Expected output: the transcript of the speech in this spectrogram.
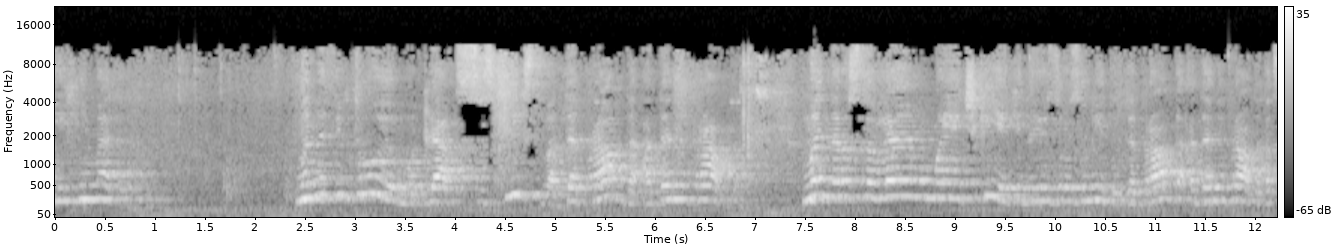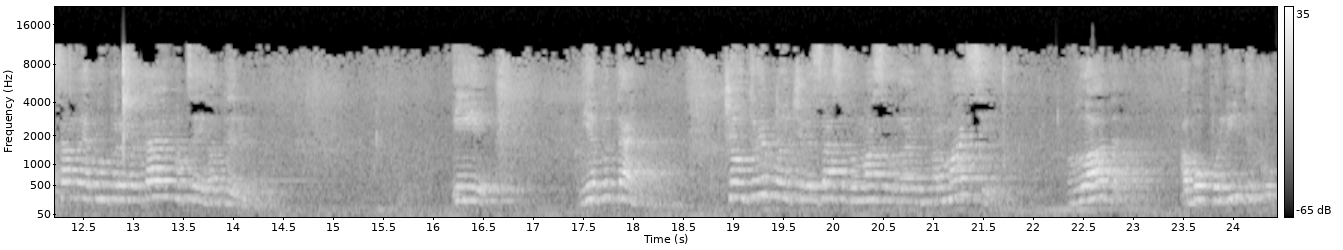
і їхні методи. Ми не фільтруємо для суспільства, де правда, а де неправда. Ми не розставляємо маячки, які дають зрозуміти, де правда, а де неправда. Так само, як ми перевертаємо цей годинник. І є питання, чи отримує через засоби масової інформації влада або політикум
